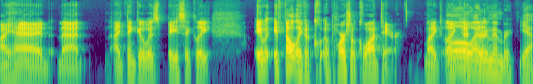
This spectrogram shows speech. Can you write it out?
I had that. I think it was basically it. It felt like a, a partial quad tear. Like like oh, I remember. Yeah,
